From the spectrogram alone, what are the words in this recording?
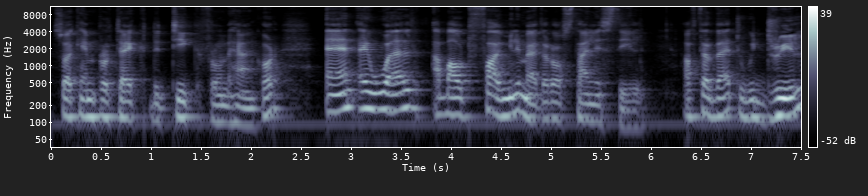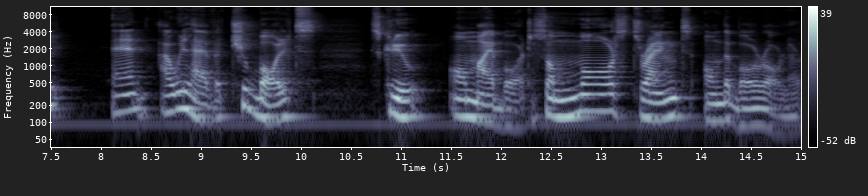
so I can protect the teak from the anchor and I weld about 5 mm of stainless steel. After that we drill and I will have two bolts screw on my board, so more strength on the bow roller.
